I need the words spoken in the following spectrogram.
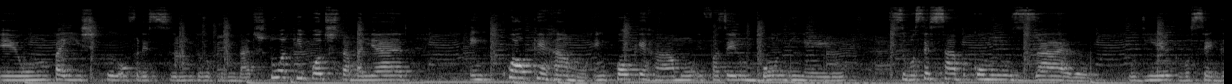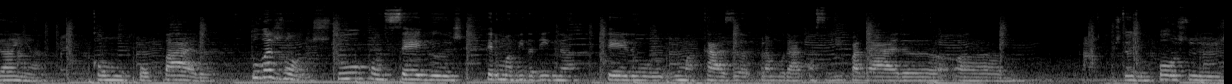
é um país que oferece muitas oportunidades. Tu aqui podes trabalhar em qualquer ramo, em qualquer ramo e fazer um bom dinheiro. Se você sabe como usar o dinheiro que você ganha, como poupar, tu vais longe, tu consegues ter uma vida digna, ter uma casa para morar, conseguir pagar uh, os teus impostos,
